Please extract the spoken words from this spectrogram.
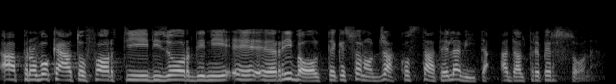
ha provocato forti disordini e eh, rivolte che sono già costate la vita ad altre persone.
